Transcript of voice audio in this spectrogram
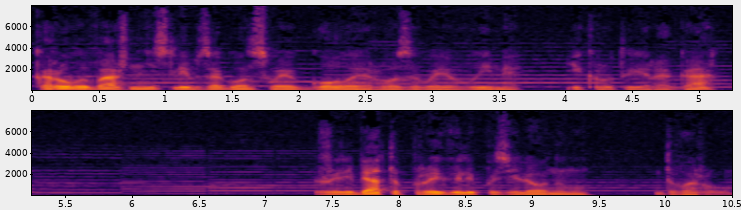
Коровы важно несли в загон свое голое розовое вымя и крутые рога. Жеребята прыгали по зеленому двору.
